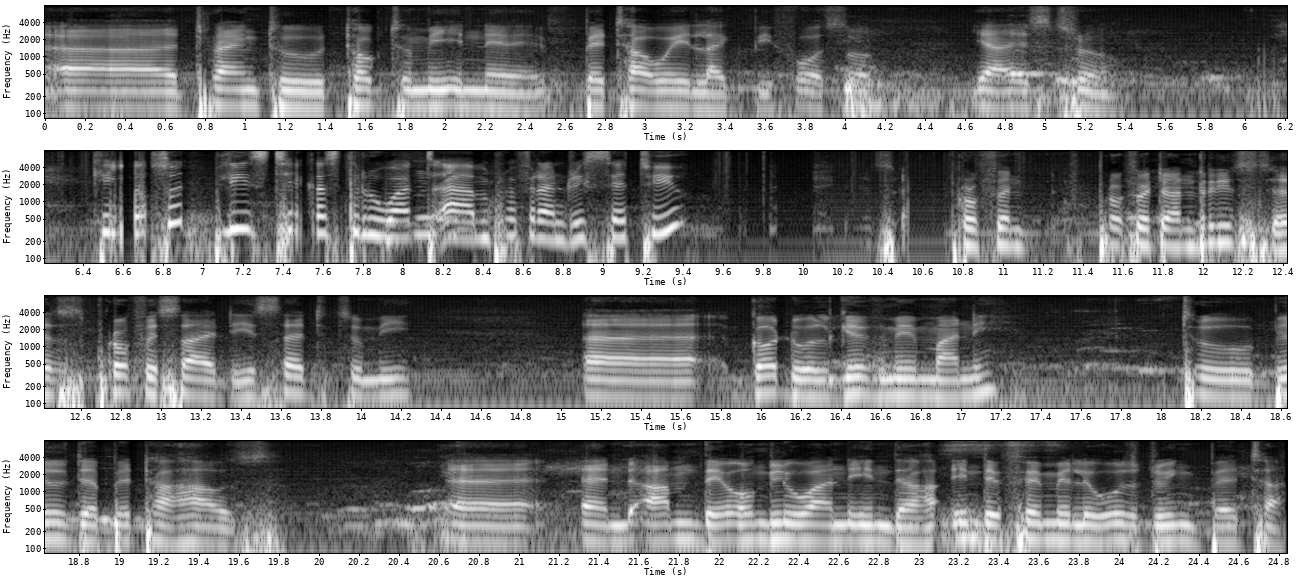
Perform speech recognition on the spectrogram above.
uh, trying to talk to me in a better way like before. So yeah, it's true. Can you also please take us through what um, Prophet Andres said to you? Prophet Prophet Andres has prophesied. He said to me, uh, "God will give me money to build a better house." uh, and I'm the only one in the in the family who's doing better.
